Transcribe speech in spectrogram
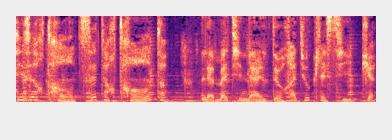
6h30, 7h30, la matinale de Radio Classique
